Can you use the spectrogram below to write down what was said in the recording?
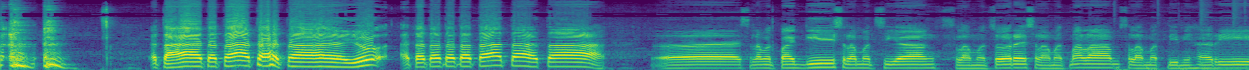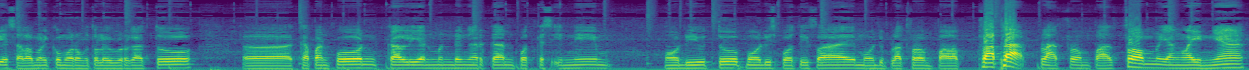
ta ta ta ta ta yuk ta ta ta ta ta ta ta Eh, selamat pagi, selamat siang, selamat sore, selamat malam, selamat dini hari. Assalamualaikum warahmatullahi wabarakatuh. Eh, kapan pun kalian mendengarkan podcast ini, mau di YouTube, mau di Spotify, mau di platform pala- pla- platform platform yang lainnya,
